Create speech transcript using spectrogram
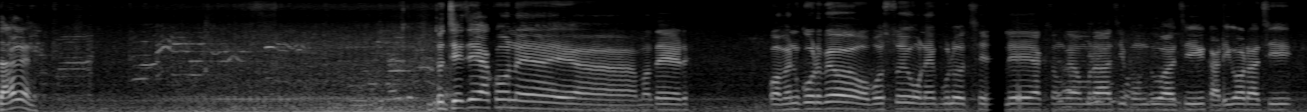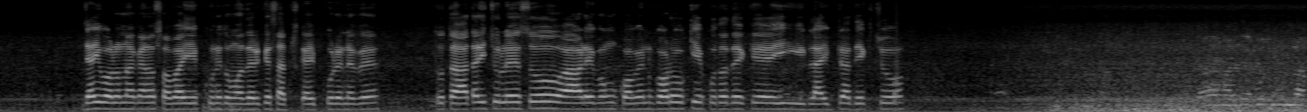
দেখা যায় না? তো যে যে এখন আমাদের কমেন্ট করবে, অবশ্যই অনেকগুলো ছেলে একসঙ্গে আমরা আছি, বন্ধু আছি, কারিগর আছি। যাই বলো না কেন, সবাই এক্ষুনি তোমাদেরকে সাবস্ক্রাইব করে নেবে। তো তাড়াতাড়ি চলে এসো, আর এবং কমেন্ট করো কে কোথা থেকে এই লাইভটা দেখছ যা মালটা বলতে বললাম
